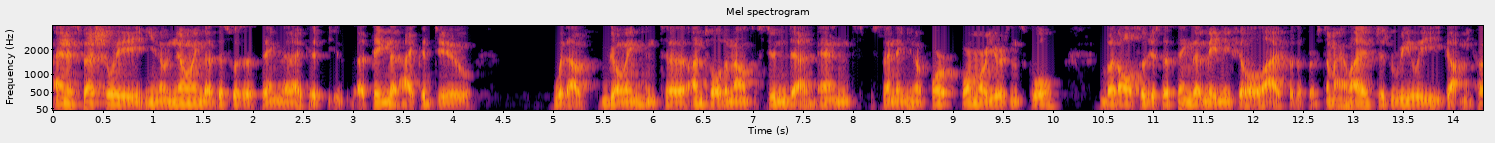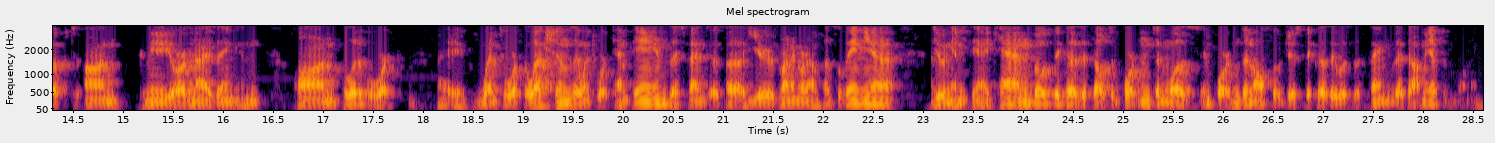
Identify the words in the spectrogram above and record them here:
And especially, you know, knowing that this was a thing that I could, a thing that I could do without going into untold amounts of student debt and spending you know four, four more years in school but also just a thing that made me feel alive for the first time in my life just really got me hooked on community organizing and on political work i went to work elections i went to work campaigns i spent uh, years running around pennsylvania doing anything i can both because it felt important and was important and also just because it was the thing that got me up in the morning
